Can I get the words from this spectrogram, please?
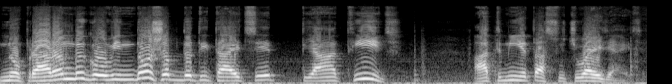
નો પ્રારંભ ગોવિંદો શબ્દથી થાય છે, ત્યાંથી જ આત્મીયતા સૂચવાઈ જાય છે.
